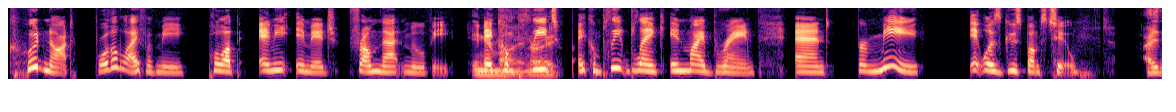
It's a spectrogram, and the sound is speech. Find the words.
could not, for the life of me, pull up any image from that movie. In a mind, complete right? a complete blank in my brain. And for me, it was Goosebumps 2. I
